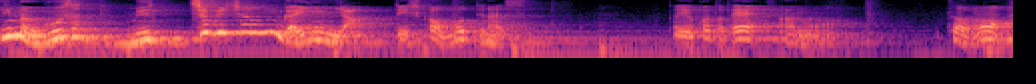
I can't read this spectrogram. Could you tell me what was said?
今魚座ってめっちゃめちゃ運がいいんやってしか思ってないです。ということであの今日も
